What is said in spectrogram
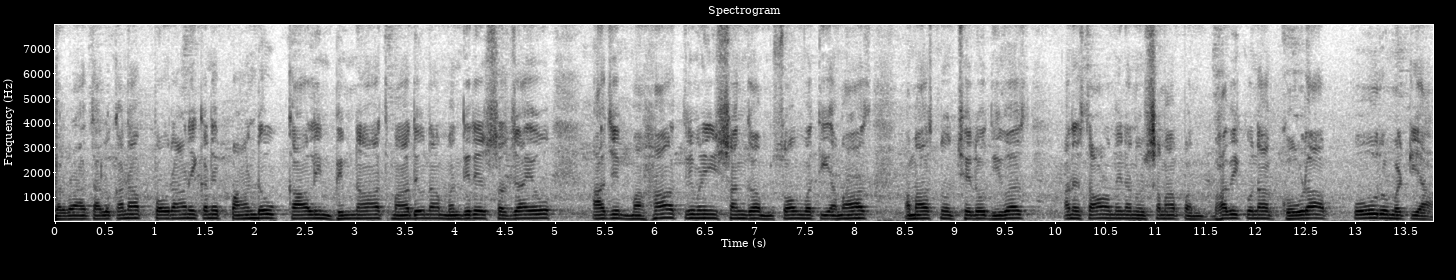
બરવાળા તાલુકાના પૌરાણિક અને પાંડવકાલીન ભીમનાથ મહાદેવના મંદિરે સર્જાયો. આજે મહાત્રિવેણી સંગમ, સોમવતી અમાસ, અમાસનો છેલ્લો દિવસ અને શ્રાવણ મહિનાનું સમાપન. ભાવિકોના ઘોડા પૂર મટ્યા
